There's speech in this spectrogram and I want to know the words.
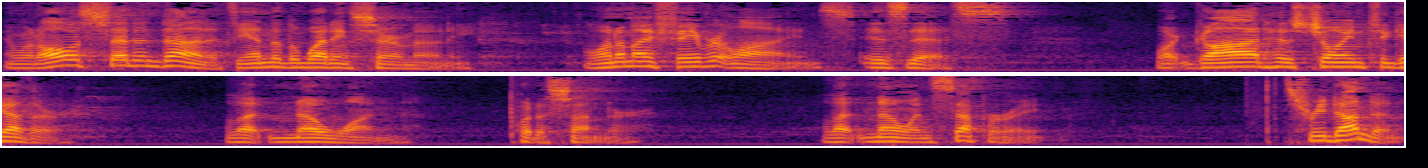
And when all is said and done at the end of the wedding ceremony, one of my favorite lines is this What God has joined together, let no one put asunder. Let no one separate. It's redundant.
